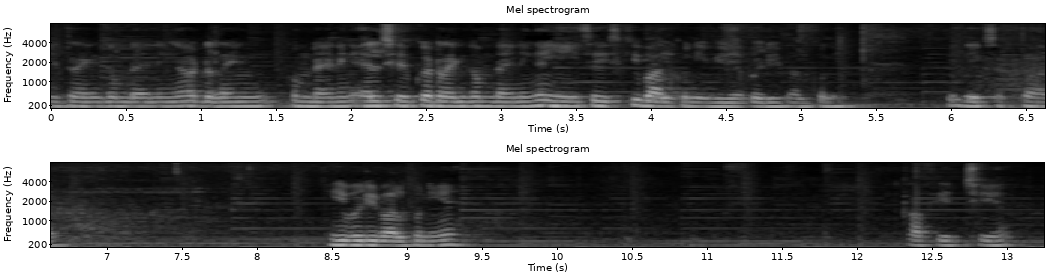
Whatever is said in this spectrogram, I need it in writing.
ये ड्राइंग कम डाइनिंग है और drawing cum dining L shape का ड्राइंग कम डाइनिंग है, यहीं से इसकी बालकनी भी है, बड़ी बालकनी ये देख सकते हैं आप। ये बड़ी बालकनी है। काफ़ी अच्छी है।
